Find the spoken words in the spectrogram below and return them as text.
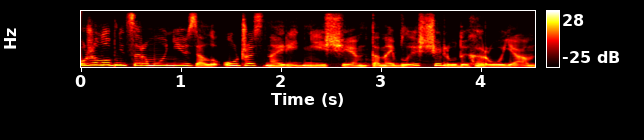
У жалобній церемонії взяли участь найрідніші та найближчі люди героя.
